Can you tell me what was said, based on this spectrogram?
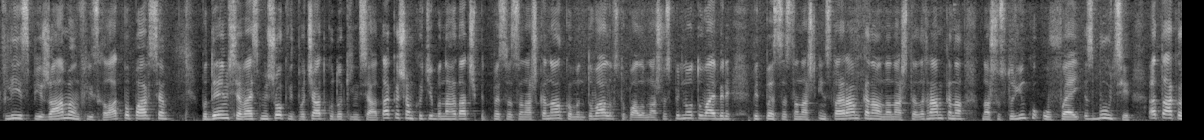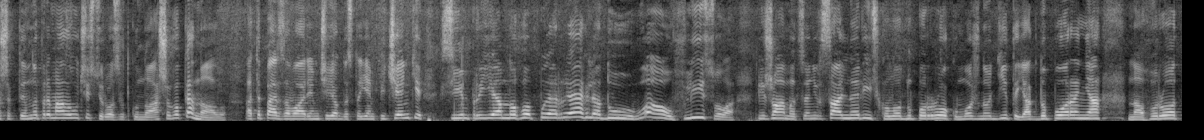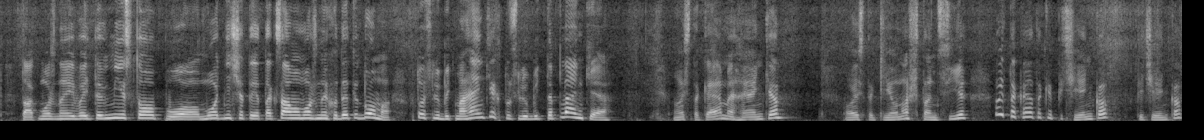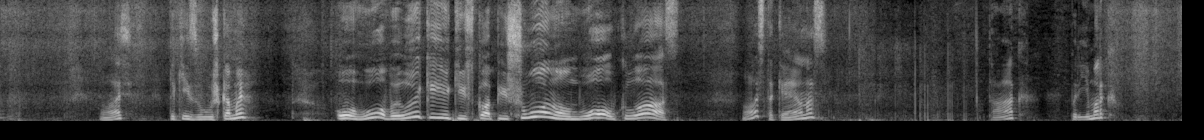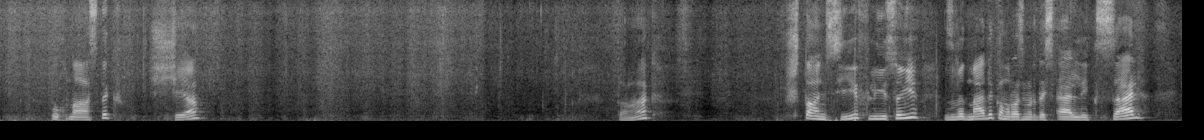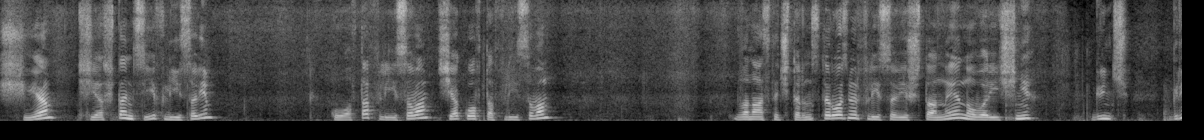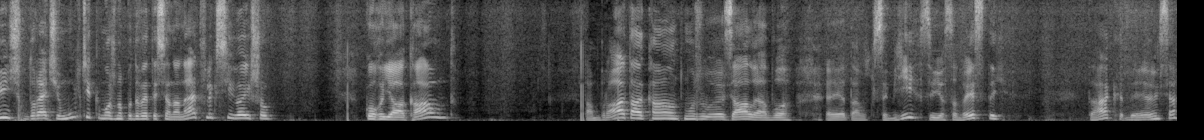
Фліс піжами, он фліс халат попався. Подивимося весь мішок від початку до кінця. Також вам хотів би нагадати, що підписувалися на наш канал, коментували, вступали в нашу спільноту в Вайбері, підписувалися на наш інстаграм-канал, на наш телеграм-канал, нашу сторінку у Фейсбуці. А також активно приймали участь у розвитку нашого каналу. А тепер заварюємо чайок, достаємо печеньки. Всім приємного перегляду! Вау, флісова! Піжама це універсальна річ, холодну пору року можна одіти як до порання, на город. Так можна і вийти в місто, помоднічати. Так само можна і ходити вдома. Хтось любить мягеньке, хтось любить тепленьке. Ось таке мягеньке. Ось такі у нас штанці. Ось таке таке печенько. Печенько. Ось. Такий з вушками. Ого, великий якийсь з капішоном. Вау, клас! Ось таке у нас. Так. Примарк. Пухнастик. Ще. Так. Штанці флісові з ведмедиком розмір десь LXL. Ще. Ще штанці флісові. Кофта флісова. Ще кофта флісова. 12-14 розмір. Флісові штани, новорічні. Грінч. Грінч, до речі, мультик можна подивитися на Нетфліксі вийшов. В Кого є аккаунт. Там брата аккаунт, може, взяли, або е, там собі, свій особистий. Так, дивимося.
